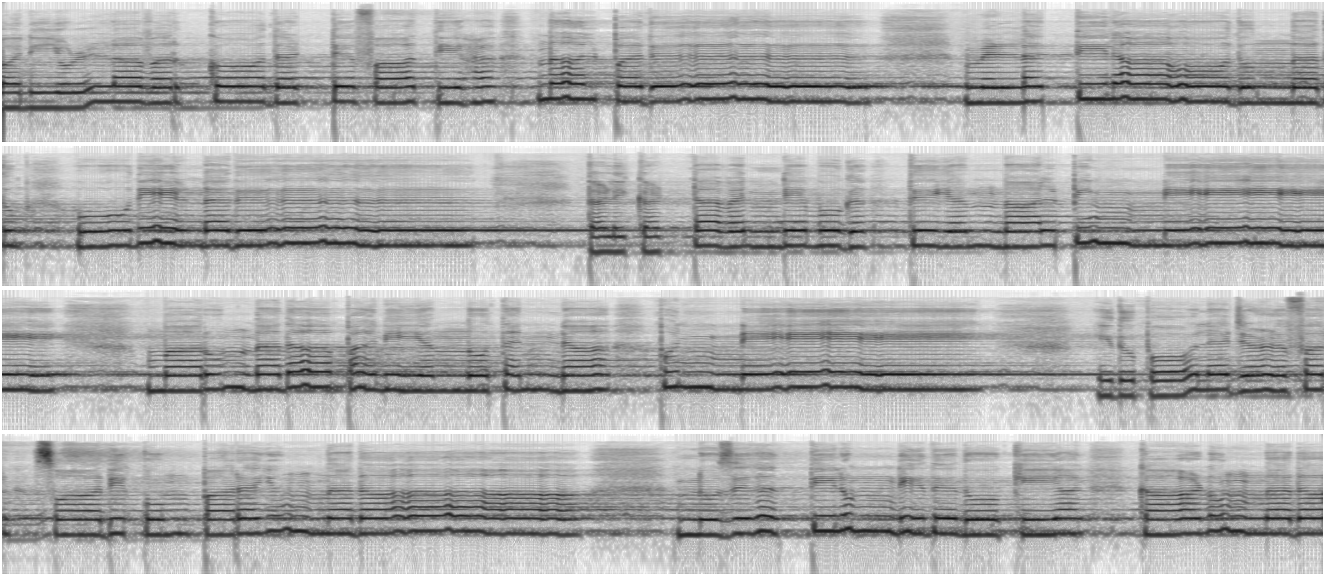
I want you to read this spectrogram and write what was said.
പനിയുള്ളവർക്കോതട്ട് ഫാത്തിഹ നാൽപ്പത്. വെള്ളത്തിലാ ഓതുന്നതും ഊതേണ്ടത്. തളിക്കട്ടവന്റെ മുഖത്ത് എന്നാൽ പിന്നെ മാറുന്നതാ പനിയെന്നു തന്നാ പൊന്നേ. ഇതുപോലെ ജൾഫർ സ്വാദിക്കും പറയുന്നതാ. നുസുഹത്തിലുണ്ടിത് നോക്കിയാൽ കാണുന്നതാ.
